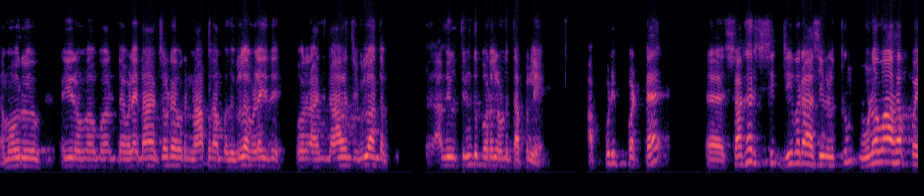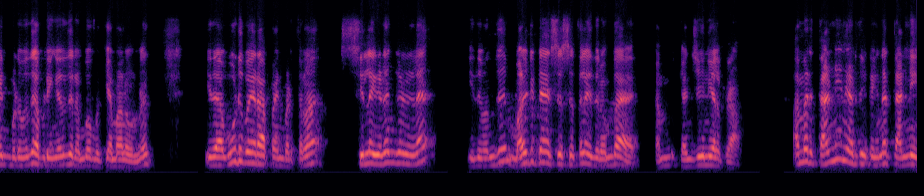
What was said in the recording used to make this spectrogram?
நம்ம ஒரு இந்த விளை நான் சொல்றேன் ஒரு நாற்பது ஐம்பது கிலோ விளையுது ஒரு அஞ்சு நாலஞ்சு கிலோ அந்த அதில் திண்டு போறதுல ஒன்றும் தப்பு இல்லையே அப்படிப்பட்ட சகர் ஜீவராசிகளுக்கும் உணவாக பயன்படுவது அப்படிங்கிறது ரொம்ப முக்கியமான ஒண்ணு. இதை ஊடுபயிரா பயன்படுத்தலாம். சில இடங்கள்ல இது வந்து மல்டிடயர் சிஸ்டத்துல இது ரொம்ப கன்ஜீனியல் கிராப் அது மாதிரி தண்ணின்னு எடுத்துக்கிட்டீங்கன்னா தண்ணி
